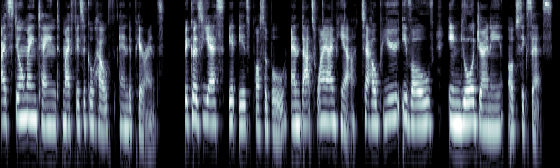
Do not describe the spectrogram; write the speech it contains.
I still maintained my physical health and appearance. Because yes, it is possible. And that's why I'm here to help you evolve in your journey of success.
